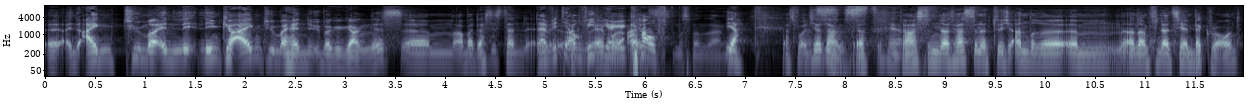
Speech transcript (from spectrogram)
äh, in Eigentümer, in li linke Eigentümerhände übergegangen ist. Ähm, aber das ist dann. Da wird äh, ja auch aktuell weniger wohl eins- gekauft, muss man sagen. Ja, das wollte ich ja sagen. Das Ja. ist- ja. Da, hast du, da hast du natürlich andere, ähm, einen anderen finanziellen Background.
